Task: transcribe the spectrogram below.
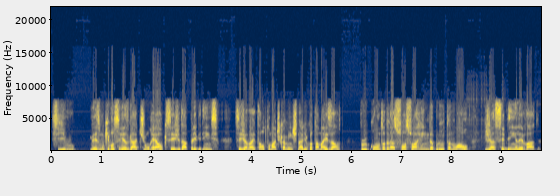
se, mesmo que você resgate um real que seja da Previdência, você já vai estar automaticamente na alíquota mais alta. por conta da sua, sua renda bruta anual já ser bem elevada.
